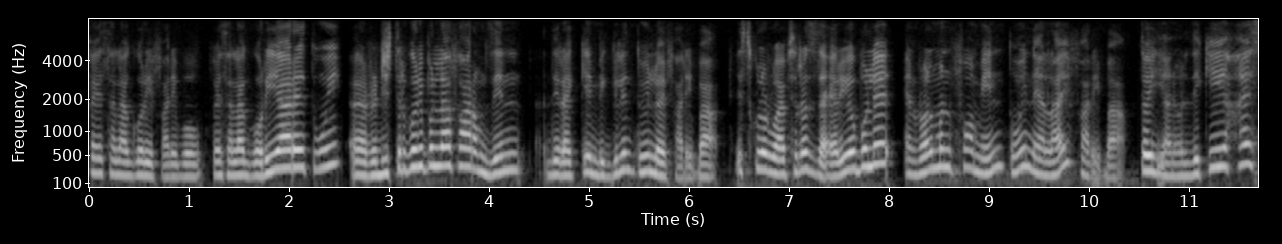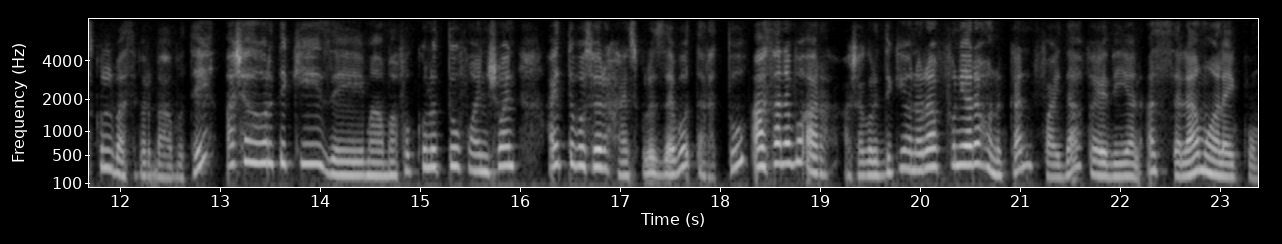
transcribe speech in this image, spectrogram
ফেসলা গড়ি ফারিব ফেসলা গড়িয়ারে তুই রেজিস্টার করি বললা ফার্ম জিন দিরাকে বিগিলিন তুই লই ফারিবা। স্কুলের ওয়েবসাইটত যাইরিও বলে এনরোলমেন্ট ফর্ম ইন, তুই নেলাই ফারিবা তো ইয়ানুল দেখি হাই স্কুল বাসিবার বাবতে আশা করি দেখি যে মা বাপকলত তো ফাইন সোয়াইন আইতো বছর হাই স্কুলত যাব তারা আশা নেব আর আশা করি দেখি অনরা ফুনিয়ারে হনকান ফায়দা ফায়দিয়ান আসসালামু আলাইকুম।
